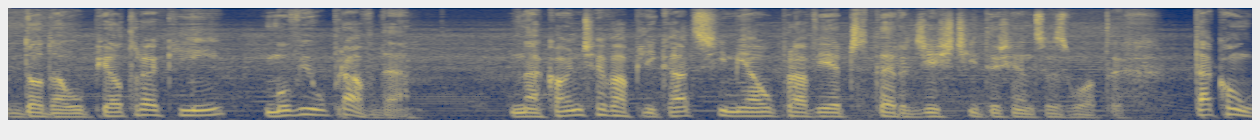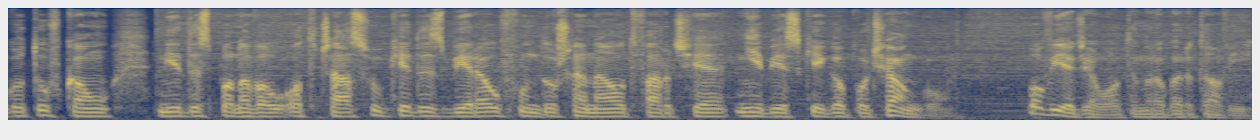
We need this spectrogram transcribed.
Dodał Piotrek i mówił prawdę. Na koncie w aplikacji miał prawie 40 tysięcy złotych. Taką gotówką nie dysponował od czasu, kiedy zbierał fundusze na otwarcie niebieskiego pociągu. Powiedział o tym Robertowi.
